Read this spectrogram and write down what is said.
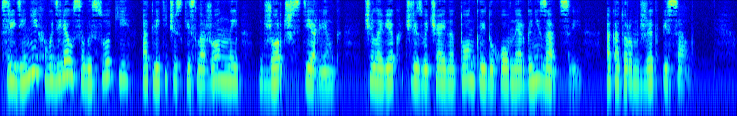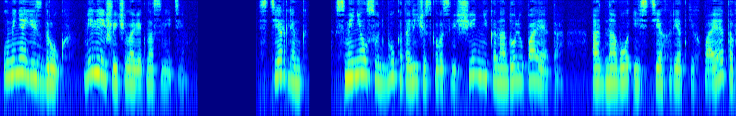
Среди них выделялся высокий, атлетически сложенный Джордж Стерлинг, человек чрезвычайно тонкой духовной организации – о котором Джек писал. «У меня есть друг, милейший человек на свете». Стерлинг сменил судьбу католического священника на долю поэта, одного из тех редких поэтов,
